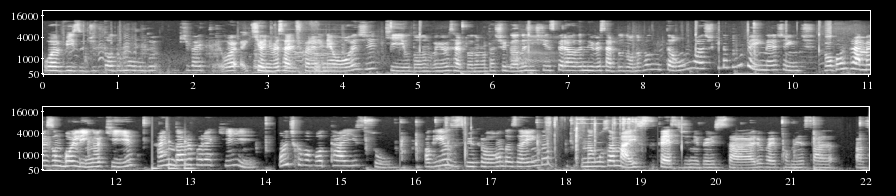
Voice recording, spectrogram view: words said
o aviso de todo mundo que vai ter. Que o aniversário de Coraline é hoje, que o dono, o aniversário do Donovan tá chegando. A gente ia esperar o aniversário do Donovan, então acho que tá tudo bem, né, gente? Vou comprar mais um bolinho aqui. Ai, não dá pra pôr aqui. Onde que eu vou botar isso? Alguém usa esse micro-ondas ainda? Não usa mais. Festa de aniversário vai começar às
